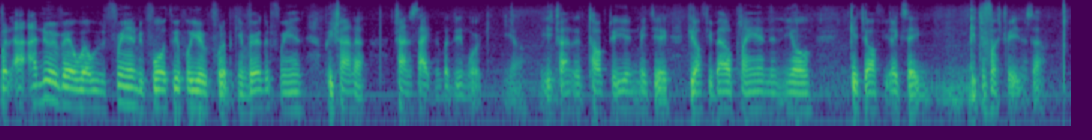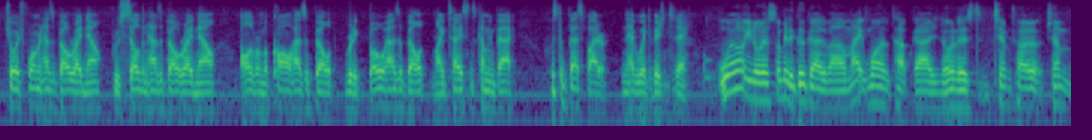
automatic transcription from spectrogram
But I, I knew him very well. We were friends before, three or four years before. We became very good friends. He trying to, trying to psych me, but it didn't work. You know, he's trying to talk to you and make you get off your battle plan and, you know, get you off, like say, get you frustrated and stuff. George Foreman has a belt right now. Bruce Seldon has a belt right now. Oliver McCall has a belt. Riddick Bowe has a belt. Mike Tyson's coming back. Who's the best fighter in the heavyweight division today? Well, you know, there's so many good guys around. Mike one of the top guys, you know, and there's Tim Troy, Tim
